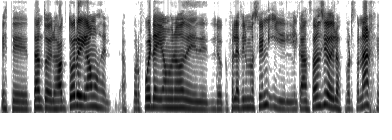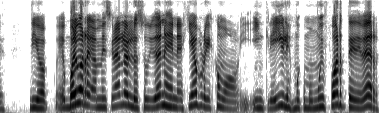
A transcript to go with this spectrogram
este tanto de los actores, digamos, de- por fuera, digamos, ¿no? de, de lo que fue la filmación y el cansancio de los personajes. Digo, eh, vuelvo a, mencionarlo, los subidones de energía porque es como increíble, es muy, como muy fuerte de ver.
